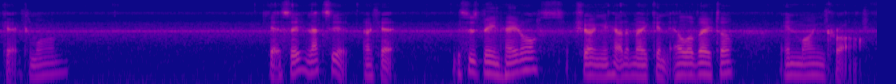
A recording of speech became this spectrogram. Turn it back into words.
Okay, come on. Okay, see, that's it. Okay. This has been Haydos, showing you how to make an elevator in Minecraft.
